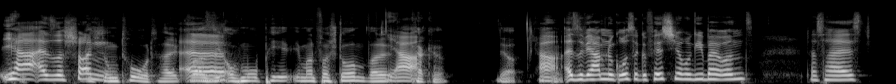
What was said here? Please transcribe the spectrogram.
ja, also Richtung schon. Tod. Halt quasi Äh, auf dem OP jemand verstorben, weil ja. Kacke. Ja. Ja, also wir haben eine große Gefäßchirurgie bei uns. Das heißt,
